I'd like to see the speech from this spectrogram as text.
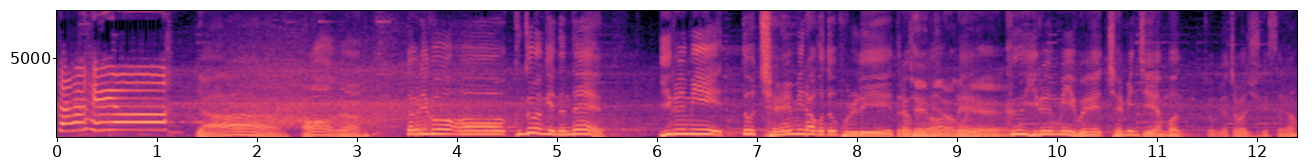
사랑해요. 야. 어, 네. 자, 그리고 어, 궁금한 게 있는데 이름이 또 잼이라고도 불리더라고요. 네. 잼이라고, 예. 그 이름이 왜 잼인지 한번 좀 여쭤봐 주시겠어요?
